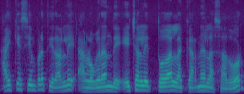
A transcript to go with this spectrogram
Hay que siempre tirarle a lo grande, échale toda la carne al asador,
